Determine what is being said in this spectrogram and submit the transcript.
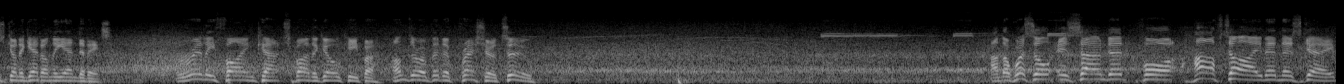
Who's going to get on the end of it? Really fine catch by the goalkeeper. Under a bit of pressure too. And the whistle is sounded for half-time in this game.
